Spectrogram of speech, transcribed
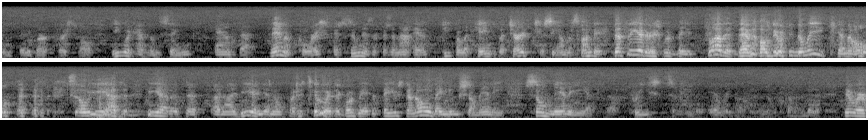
um, Billy Burke, first of all. He would have them sing, and uh, then, of course, as soon as it was an, uh, people that came to the church, you see, on the Sunday, the theaters would be flooded. Then all during the week, you know. so he had he had a, uh, an idea, you know, for to do it a good way. That they used to know they knew so many, so many of the priests and everybody, you know. They were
